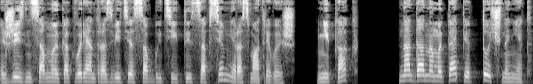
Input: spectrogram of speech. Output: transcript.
Жизнь со мной как вариант развития событий ты совсем не рассматриваешь? Никак? На данном этапе точно нет.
